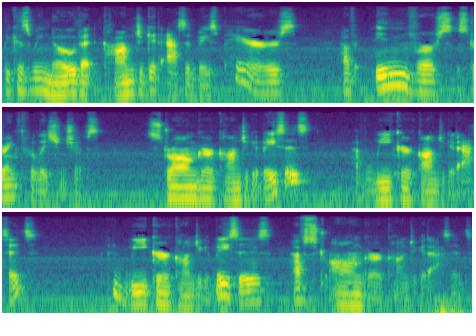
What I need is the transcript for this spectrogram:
because we know that conjugate acid-base pairs have inverse strength relationships. Stronger conjugate bases have weaker conjugate acids, and weaker conjugate bases have stronger conjugate acids.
